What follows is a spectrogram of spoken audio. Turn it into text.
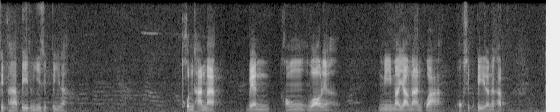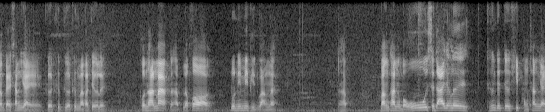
สิบห้าปีถึงยี่สิบปีนะ ทนทานมาก แบรนด์ของวอลเนี่ย มีมายาวนานกว่า 60 ปีแล้วนะครับ ตั้งแต่ช่างใหญ่เกิดขึ้นเกิดขึ้นมาก็เจอเลย ทนทานมากนะครับ แล้วก็รุ่นนี้ไม่ผิดหวังนะนะครับ บางท่านก็บอกโอ้ยเสียดายจังเลย พิ่งจะเจอคลิปของช่างใหญ่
